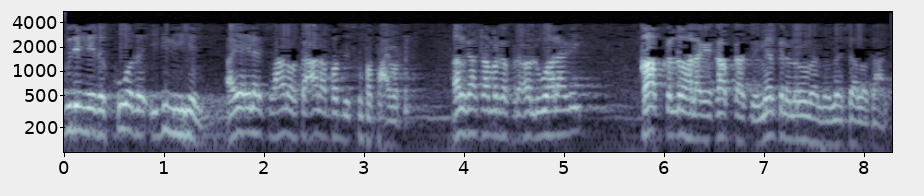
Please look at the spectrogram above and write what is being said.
gudaheeda ku wada idil yihiin ayaa ilahi subxaana watacaala badda isku fataxay marka. Halkaasaa marka fircoon lagu halaagay qaabka loo halaagay qaabkaas meel kale nooga imaan doona insha allahu taala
